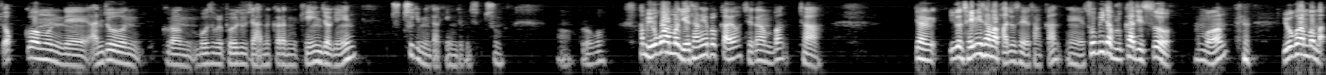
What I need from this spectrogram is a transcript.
조금은 예, 안 좋은 그런 모습을 보여주지 않을까라는 개인적인 추측입니다. 개인적인 추측. 어, 그러고 한번 요거 한번 예상해 볼까요? 제가 한번 자 그냥 이건 재미삼아 봐주세요. 잠깐 예, 소비자 물가 지수 한번 요거 한번 마-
